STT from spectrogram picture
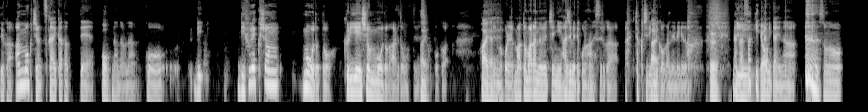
いうか、暗黙知の使い方って、おなんだろうな、こう、リ、リフレクションモードとクリエーションモードがあると思ってるんですよ、はい。僕は。はいはいはい。今これまとまらぬうちに初めてこの話するから 着地できるかわかんないんだけど、うん。なんかさっき言ったみたいな、その、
